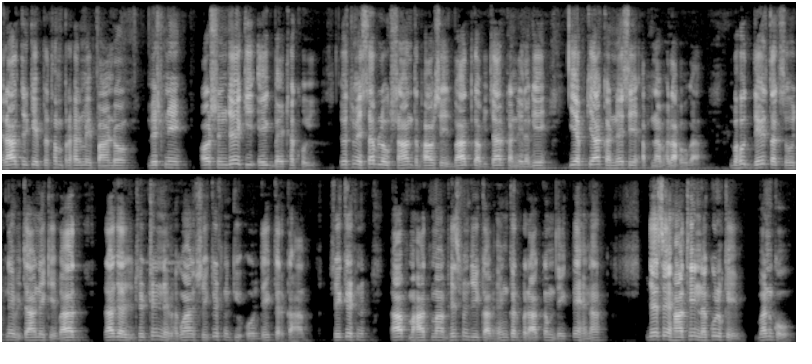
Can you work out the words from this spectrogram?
रात्रि के प्रथम प्रहर में पांडव, विष्णु और संजय की एक बैठक हुई। उसमें सब लोग शांत भाव से इस बात का विचार करने लगे कि अब क्या करने से अपना भला होगा। बहुत देर तक सोचने, विचारने के बाद राजा युधिष्ठिर ने भगवान श्री कृष्ण की ओर देखकर कहा श्री कृष्ण आप महात्मा भीष्म जी का भयंकर पराक्रम देखते हैं ना? जैसे हाथी नकुल के वन को,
